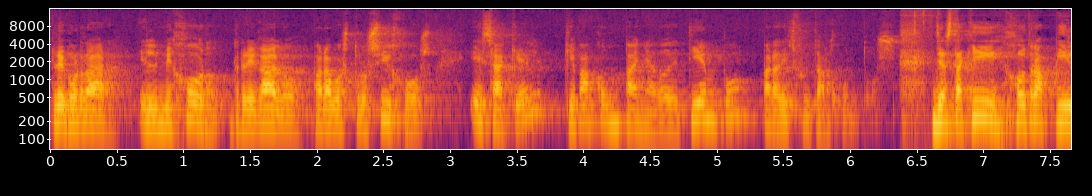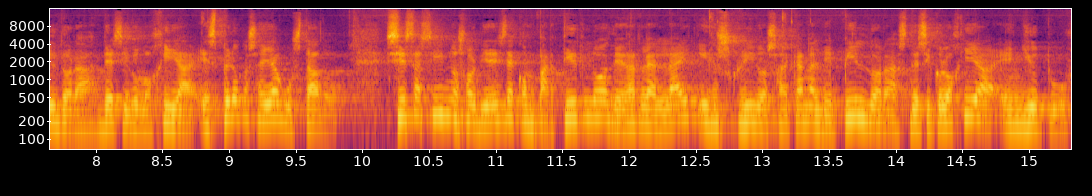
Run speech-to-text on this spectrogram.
Recordar, el mejor regalo para vuestros hijos es aquel que va acompañado de tiempo para disfrutar juntos. Y hasta aquí otra píldora de psicología. Espero que os haya gustado. Si es así, no os olvidéis de compartirlo, de darle al like y de suscribiros al canal de píldoras de psicología en YouTube.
